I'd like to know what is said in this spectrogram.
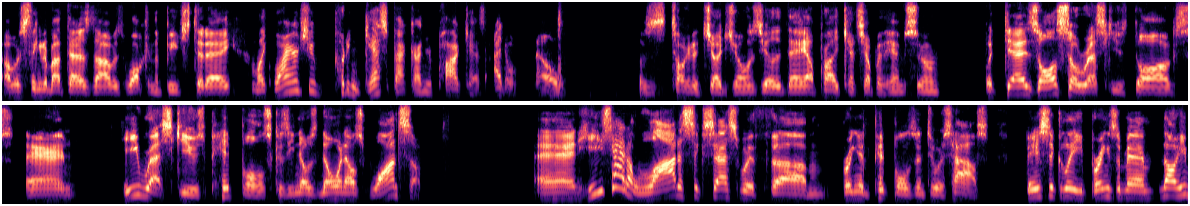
I was thinking about that as I was walking the beach today. I'm like, why aren't you putting guests back on your podcast? I don't know. I was talking to Judd Jones the other day. I'll probably catch up with him soon. But Des also rescues dogs, and he rescues pit bulls because he knows no one else wants them and he's had a lot of success with um, bringing pit bulls into his house. Basically, he brings them in. No, he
